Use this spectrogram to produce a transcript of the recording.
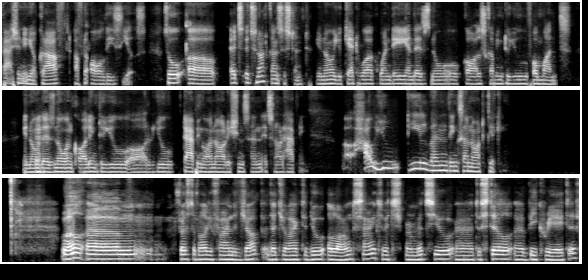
passion in your craft after all these years? So uh, it's it's not consistent. You know, you get work one day and there's no calls coming to you for months. You know, Mhm. there's no one calling to you or you tapping on auditions and it's not happening. Uh, how you deal when things are not clicking? Well, um, first of all, you find a job that you like to do alongside, which permits you uh, to still uh, be creative.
